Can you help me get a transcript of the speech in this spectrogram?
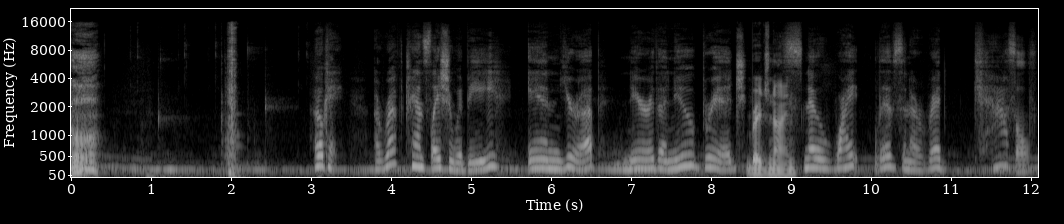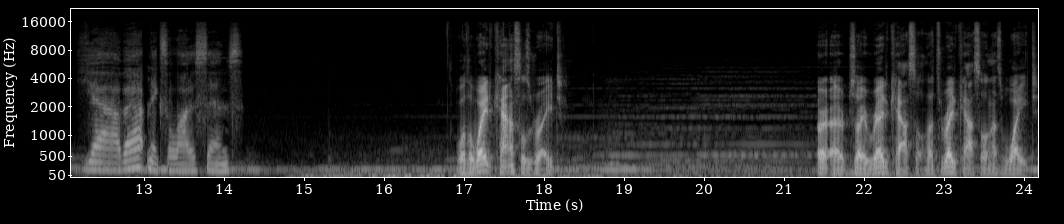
Okay, a rough translation would be in Europe, near the new bridge, Bridge 9. Snow White lives in a red castle. Yeah, that makes a lot of sense. Well, the White Castle's right. Or, uh, sorry, Red Castle. That's Red Castle, and that's white.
